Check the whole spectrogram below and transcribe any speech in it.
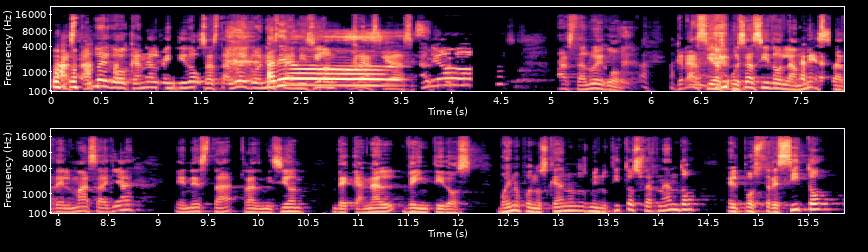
Hasta luego, Canal 22, hasta luego en esta Adiós. emisión. Gracias. Adiós. Hasta luego. Gracias, pues ha sido la mesa del más allá en esta transmisión de Canal 22. Bueno, pues nos quedan unos minutitos, Fernando. El postrecito.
